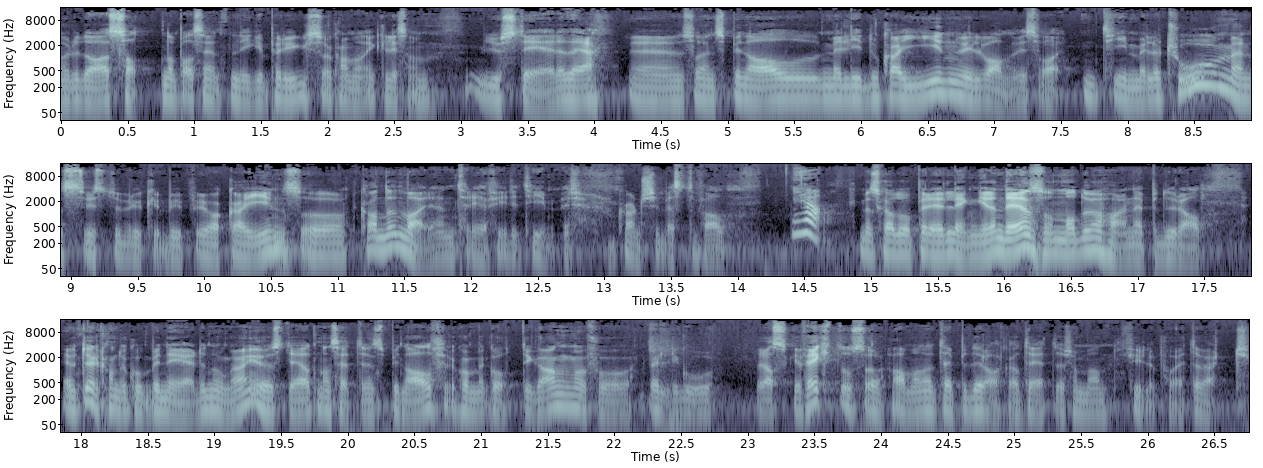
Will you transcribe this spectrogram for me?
når du da har satt når pasienten ligger på rygg, så kan man ikke liksom justere det. Uh, så en spinal med lidokain vil vanligvis vare en time eller to, mens hvis du bruker bupivacain, så kan den vare en tre-fire timer, kanskje i beste fall. Ja. Men skal du operere lenger enn det, så må du ha en epidural. Eventuelt kan du kombinere det noen ganger. Gjøres det at man setter en spinal for å komme godt i gang og få veldig god, rask effekt. Og så har man et epiduralkateter som man fyller på etter hvert.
